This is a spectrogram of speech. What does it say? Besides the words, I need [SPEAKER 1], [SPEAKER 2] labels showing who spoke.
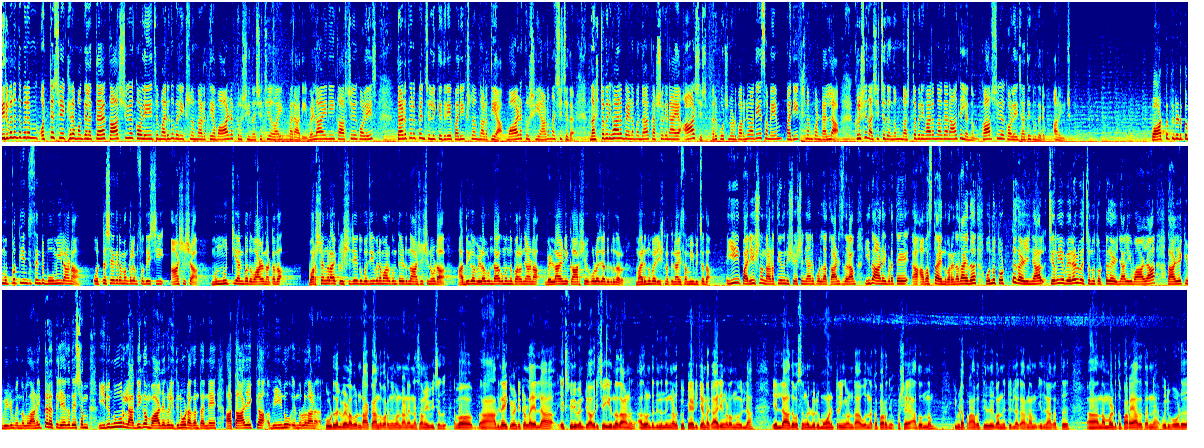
[SPEAKER 1] തിരുവനന്തപുരം ഒറ്റശേഖരമംഗലത്ത് കാർഷിക കോളേജ് മരുന്ന് പരീക്ഷണം നടത്തിയ വാഴക്കൃഷി നശിച്ചതായി പരാതി. വെള്ളായനി കാർഷിക കോളേജ് തടത്തുരപ്പൻ ചെല്ലിക്കെതിരെ പരീക്ഷണം നടത്തിയ വാഴക്കൃഷിയാണ് നശിച്ചത്. നഷ്ടപരിഹാരം വേണമെന്ന് കർഷകനായ ആശിഷ് റിപ്പോർട്ടിനോട് പറഞ്ഞു. അതേസമയം പരീക്ഷണം കൊണ്ടല്ല കൃഷി നശിച്ചതെന്നും നഷ്ടപരിഹാരം നൽകാനാകില്ലെന്നും കാർഷിക കോളേജ് അധികൃതരും അറിയിച്ചു.
[SPEAKER 2] പാട്ടത്തിനടുത്ത് മുപ്പത്തിയഞ്ച് സെന്റ് ഭൂമിയിലാണ് ഒറ്റശേഖരമംഗലം സ്വദേശി ആശിഷ മുന്നൂറ്റി അൻപത് വാഴ നട്ടത്. വർഷങ്ങളായി കൃഷി ചെയ്ത് ഉപജീവനമാർഗം തേടുന്ന ആശിഷിനോട് അധിക വിളവുണ്ടാകുമെന്ന് പറഞ്ഞാണ് വെള്ളായണി കാർഷിക കോളേജ് അധികൃതർ മരുന്ന് പരീക്ഷണത്തിനായി സമീപിച്ചത്. ഈ പരീക്ഷണം നടത്തിയതിനു ശേഷം ഞാനിപ്പോൾ ഇതാ കാണിച്ചു തരാം. ഇതാണ് ഇവിടുത്തെ അവസ്ഥ എന്ന് പറയുന്നത്. അതായത് ഒന്ന് തൊട്ട് കഴിഞ്ഞാൽ ചെറിയ വിരൽ വെച്ചൊന്ന് തൊട്ട് കഴിഞ്ഞാൽ ഈ വാഴ താഴേക്ക് വീഴും എന്നുള്ളതാണ്. ഇത്തരത്തിൽ ഏകദേശം ഇരുന്നൂറിലധികം വാഴകൾ ഇതിനോടകം തന്നെ ആ താഴേക്ക് വീണു എന്നുള്ളതാണ്.
[SPEAKER 3] കൂടുതൽ വിളവ് ഉണ്ടാക്കാമെന്ന് പറഞ്ഞുകൊണ്ടാണ് എന്നെ സമീപിച്ചത്. അപ്പോൾ അതിലേക്ക് വേണ്ടിയിട്ടുള്ള എല്ലാ എക്സ്പെരിമെന്റും അവർ ചെയ്യുന്നതാണ്. അതുകൊണ്ട് ഇതിന് നിങ്ങൾക്ക് പേടിക്കേണ്ട കാര്യങ്ങളൊന്നുമില്ല. എല്ലാ ദിവസങ്ങളിലും ഒരു മോണിറ്ററിംഗ് ഉണ്ടാവും എന്നൊക്കെ പറഞ്ഞു. പക്ഷേ അതൊന്നും ഇവിടെ പ്രാബല്യത്തിൽ വന്നിട്ടില്ല. കാരണം ഇതിനകത്ത് നമ്മളുടെ അടുത്ത് പറയാതെ തന്നെ ഒരുപാട്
